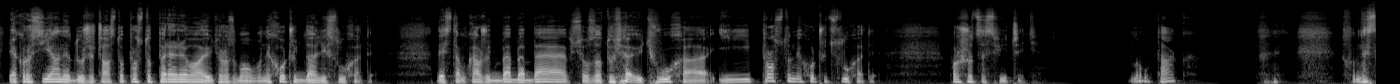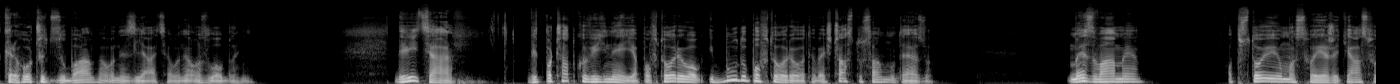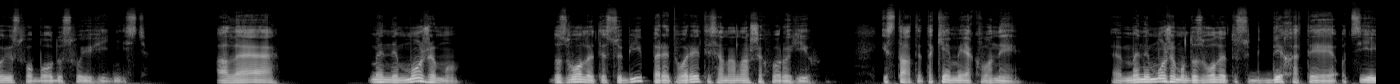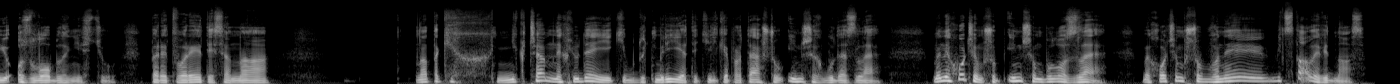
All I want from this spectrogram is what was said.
Як росіяни дуже часто просто переривають розмову, не хочуть далі слухати. Десь там кажуть бе-бе-бе, все затуляють вуха і просто не хочуть слухати. Про що це свідчить? Ну так. Вони скрегочуть зубами, вони зляться, вони озлоблені. Дивіться, від початку війни я повторював і буду повторювати весь час ту саму тезу. Ми з вами обстоюємо своє життя, свою свободу, свою гідність. Але ми не можемо дозволити собі перетворитися на наших ворогів і стати такими, як вони. Е, ми не можемо дозволити собі дихати оцією озлобленістю, перетворитися на на таких нікчемних людей, які будуть мріяти тільки про те, що в інших буде зле. Ми не хочемо, щоб іншим було зле. Ми хочемо, щоб вони відстали від нас.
